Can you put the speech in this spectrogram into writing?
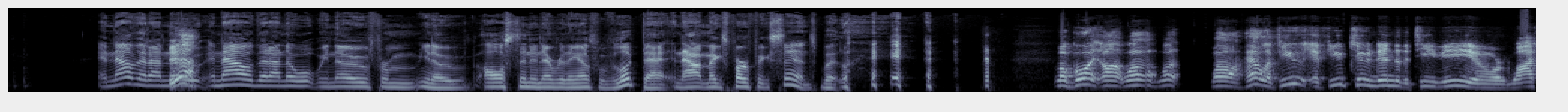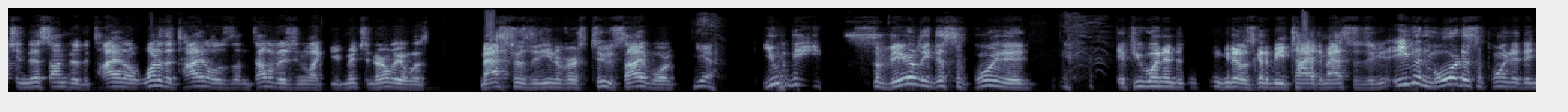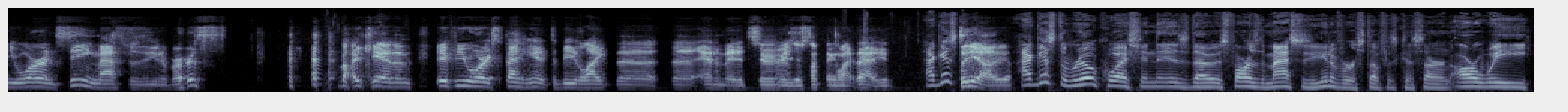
And now that I know, Yeah. and now that I know what we know from you know Austin and everything else we've looked at, now it makes perfect sense. But Well, boy, uh, well, what? Well, hell, if you if you tuned into the TV and were watching this under the title, one of the titles on television, like you mentioned earlier, was Masters of the Universe Two: Cyborg. yeah, You would be severely disappointed if you went into thinking it was going to be tied to Masters of even more disappointed than you were in seeing Masters of the Universe by Cannon if you were expecting it to be like the the animated series or something like that. I guess. So yeah, yeah. I guess the real question is though, as far as the Masters of the Universe stuff is concerned, are we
